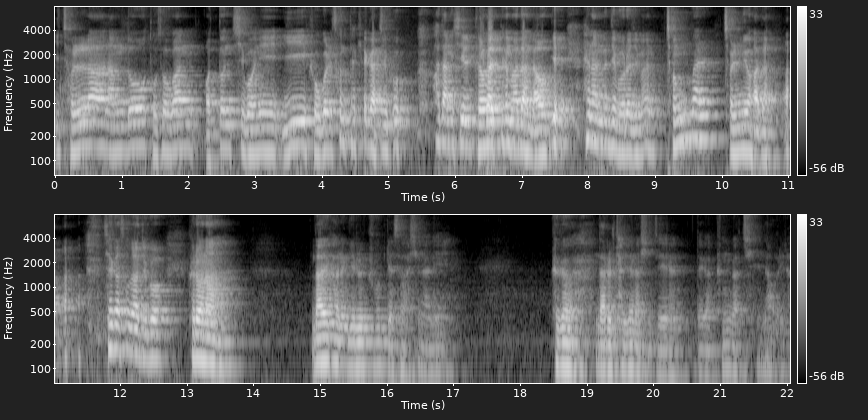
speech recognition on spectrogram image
이 전라남도 도서관 어떤 직원이 이 곡을 선택해가지고 화장실 들어갈 때마다 나오게 해놨는지 모르지만 정말 절묘하다. 제가 서가지고 그러나 나의 가는 길을 그분께서 하시나니 그가 나를 단련하신 뒤에는 내가 금같이 나오리라.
